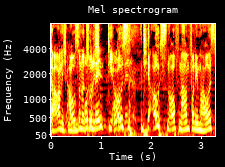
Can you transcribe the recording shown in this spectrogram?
gar nicht, außer natürlich wenn, die, Außen, die Außenaufnahmen von dem Haus.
